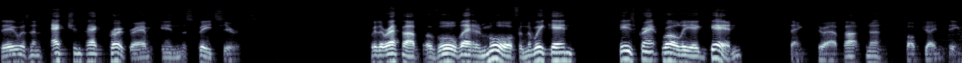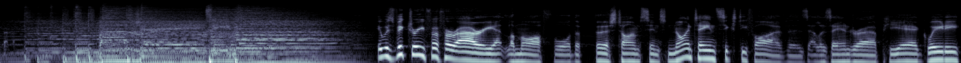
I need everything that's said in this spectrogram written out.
there was an action packed program in the Speed Series. With a wrap up of all that and more from the weekend, here's Grant Rowley again, thanks to our partner, Bob Jane T-Marts. It was victory for Ferrari at Le Mans for the first time since 1965 as Alessandro Pier Guidi,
